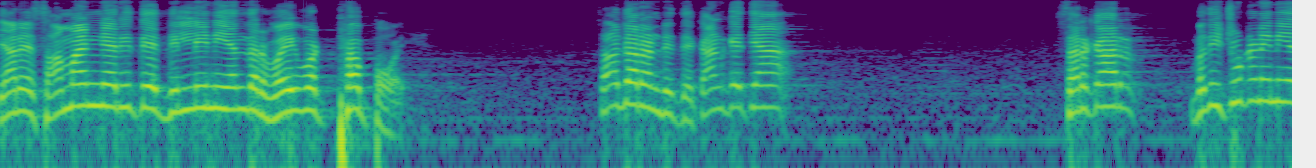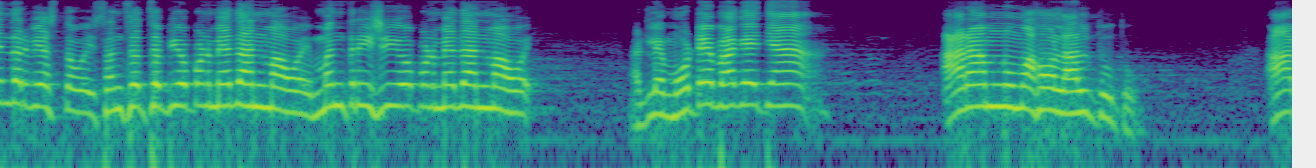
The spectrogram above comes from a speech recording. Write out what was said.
ત્યારે સામાન્ય રીતે દિલ્હીની અંદર વહીવટ ઠપ હોય. સાધારણ રીતે, કારણ કે ત્યાં સરકાર બધી ચૂંટણીની અંદર વ્યસ્ત હોય, સંસદ સભ્યો પણ મેદાનમાં હોય, મંત્રીશ્રીઓ પણ મેદાનમાં હોય. એટલે મોટે ભાગે ત્યાં આરામનું માહોલ હાલતું હતું. આ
